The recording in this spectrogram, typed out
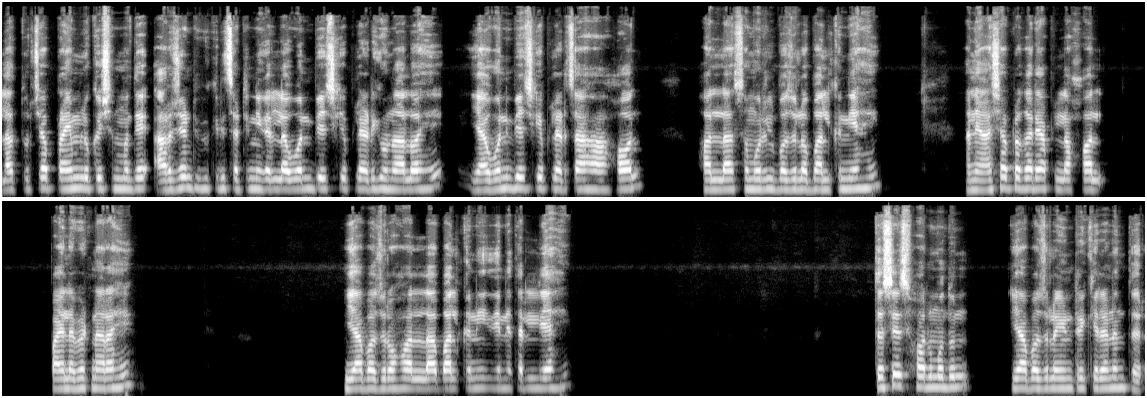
लातूरच्या प्राईम लोकेशनमध्ये अर्जंट विक्रीसाठी निघालेला one B H K flat घेऊन आलो आहे. या वन बी एच के फ्लॅटचा हा हॉल हॉलला समोरील बाजूला बाल्कनी आहे. आणि अशा प्रकारे आपल्याला हॉल पाहायला भेटणार आहे. या बाजूला हॉलला बाल्कनी देण्यात आलेली आहे. तसेच हॉलमधून या बाजूला एंट्री केल्यानंतर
